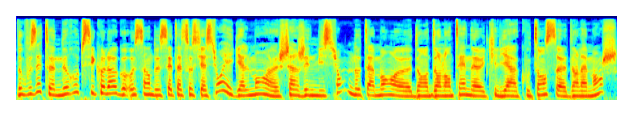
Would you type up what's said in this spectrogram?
Donc vous êtes neuropsychologue au sein de cette association et également euh, chargée de mission, notamment dans, dans l'antenne qu'il y a à Coutances dans la Manche.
